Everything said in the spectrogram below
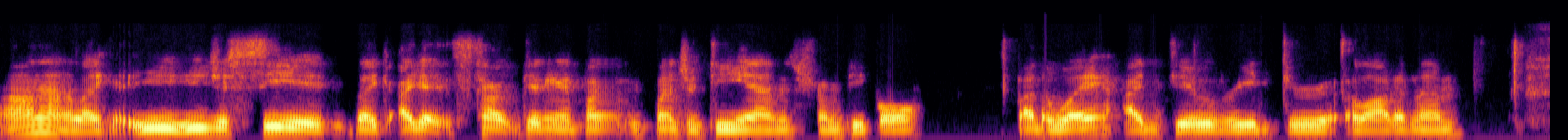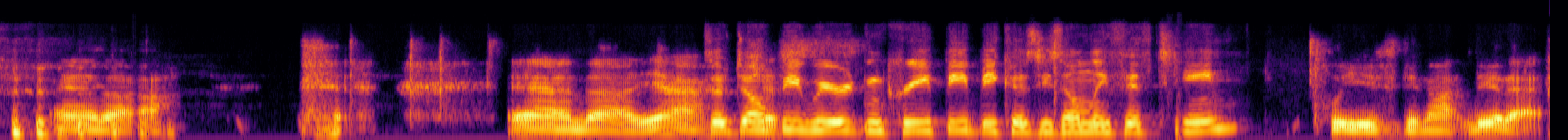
I don't know, like you, you just see like I get start getting a bu- bunch of DMs from people. By the way, I do read through a lot of them, and uh, and uh, yeah. So don't be weird and creepy because he's only 15. Please do not do that.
